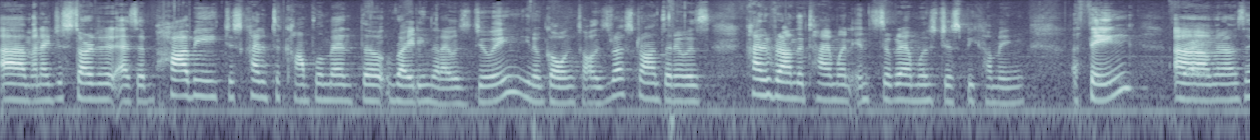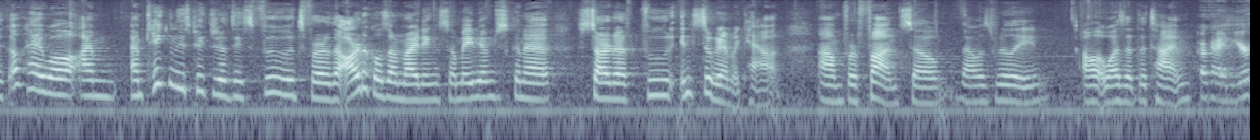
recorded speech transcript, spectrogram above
Um, and I just started it as a hobby, just kind of to complement the writing that I was doing, you know, going to all these restaurants. And it was kind of around the time when Instagram was just becoming a thing. Um, Right. And I was like, okay, well, I'm I'm taking these pictures of these foods for the articles I'm writing, so maybe I'm just gonna start a food Instagram account um, for fun. So that was really all it was at the time. Okay, and your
